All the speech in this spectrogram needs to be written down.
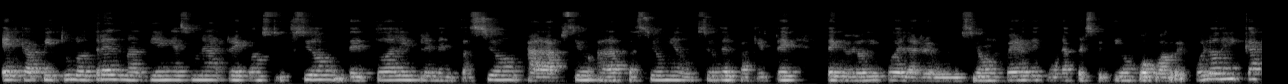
El capítulo 3 más bien es una reconstrucción de toda la implementación, adaptación, adaptación y adopción del paquete tecnológico de la revolución verde con una perspectiva un poco agroecológica.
